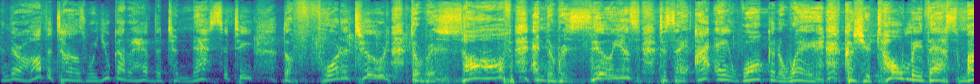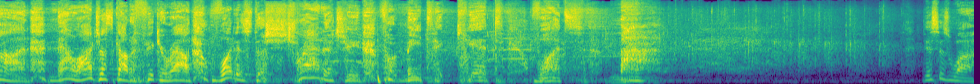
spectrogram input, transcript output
And there are other times where you got to have the tenacity, the fortitude, the resolve, and the resilience to say, I ain't walking away because you told me that's mine. Now I just got to figure out what is the strategy for me to get what's mine. This is why,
